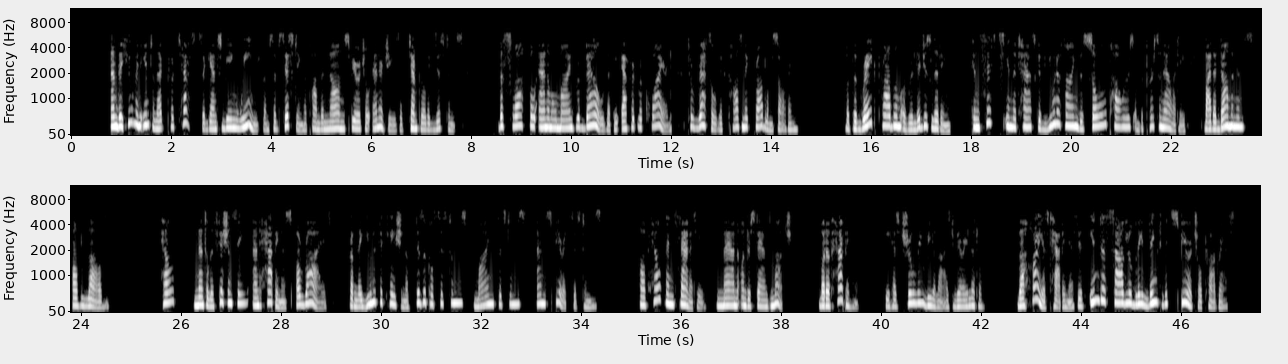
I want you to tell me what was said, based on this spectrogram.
And the human intellect protests against being weaned from subsisting upon the non-spiritual energies of temporal existence. The slothful animal mind rebels at the effort required to wrestle with cosmic problem solving. But the great problem of religious living consists in the task of unifying the soul powers of the personality by the dominance of love. Health, mental efficiency, and happiness arise from the unification of physical systems, mind systems, and spirit systems. Of health and sanity man understands much, but of happiness he has truly realized very little. The highest happiness is indissolubly linked with spiritual progress.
